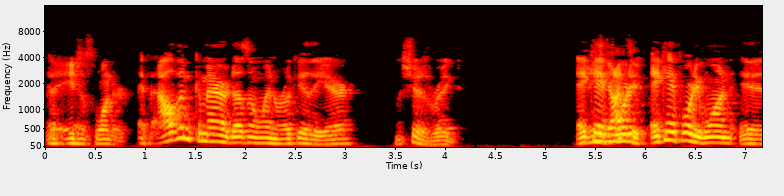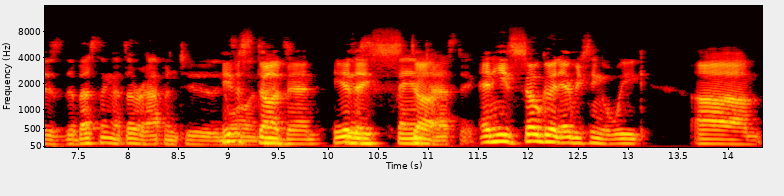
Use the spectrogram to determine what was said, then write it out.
an ageless wonder. If Alvin Kamara doesn't win Rookie of the Year, the shit is rigged. AK forty AK forty one is the best thing that's ever happened to the New He's a Orleans stud, Saints. man. He is He a is stud. fantastic. and he's so good every single week. Um,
